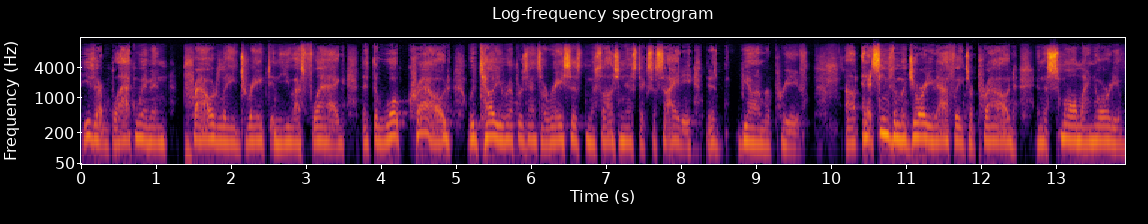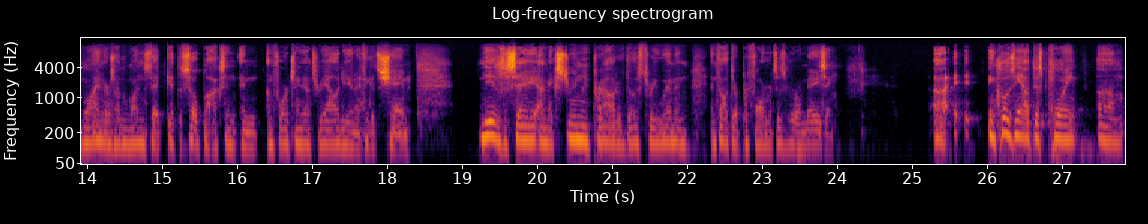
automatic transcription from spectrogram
these are black women proudly draped in the US flag that the woke crowd would tell you represents a racist, misogynistic society that is beyond reprieve. Um, and it seems the majority of athletes are proud and the small minority of whiners are the ones that get the soapbox. And, and unfortunately, that's reality. And I think it's a shame. Needless to say, I'm extremely proud of those three women and thought their performances were amazing. Uh, it, in closing out this point, um,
